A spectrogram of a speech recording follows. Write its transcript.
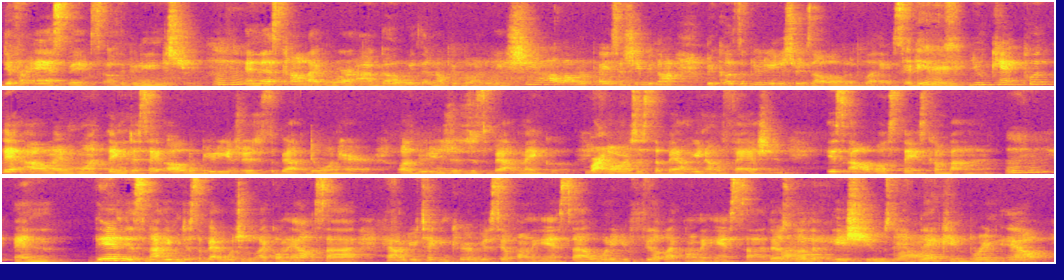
different aspects of the beauty industry. Mm-hmm. And that's kind of like where I go with it. I know people are like, well, is she all over the place and she be gone because the beauty industry is all over the place. It is. Mm. You can't put that all in one thing and just say, oh, the beauty industry is just about doing hair, or the beauty industry is just about makeup, Right. or it's just about you know fashion. It's all those things combined, Mm-hmm. and then it's not even just about what you like on the outside. How are you taking care of yourself on the inside? What do you feel like on the inside? There's other issues Right. that can bring out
